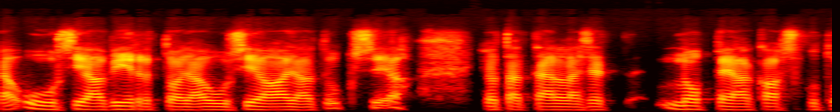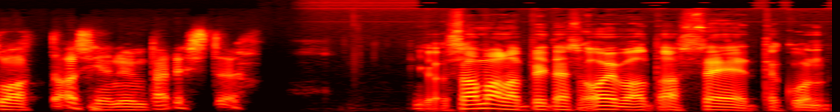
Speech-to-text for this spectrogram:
ja uusia virtoja, uusia ajatuksia, jota tällaiset nopea kasvu tuottaa siihen ympäristöön. Joo, samalla pitäisi oivaltaa se, että kun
